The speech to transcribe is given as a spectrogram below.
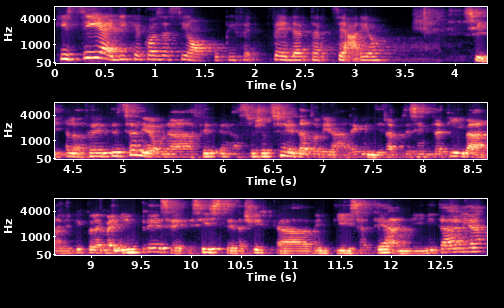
chi sia e di che cosa si occupi Federterziario? Sì, allora Federterziario è una, un'associazione datoriale, quindi rappresentativa delle piccole e medie imprese, esiste da circa 27 anni in Italia,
